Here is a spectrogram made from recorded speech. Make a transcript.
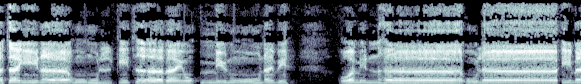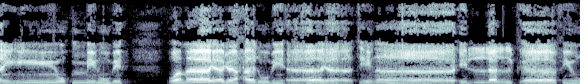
آتيناهم الكتاب يؤمنون به ومن هؤلاء من يؤمن به وما يجحد باياتنا الا الكافرون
